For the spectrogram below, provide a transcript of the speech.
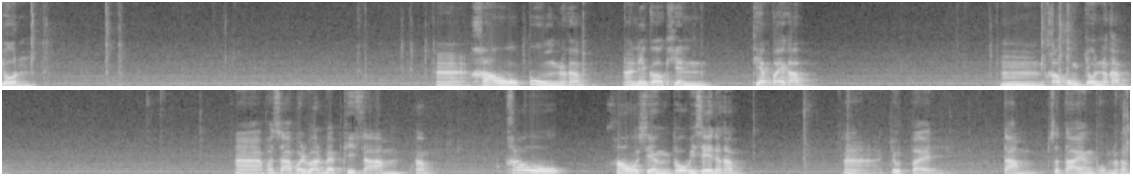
จนอ่าเข้าปุ้งนะครับ อันนี้ก็เขียนเทียบไปครับ อืมเข้าปุ้งจนนะครับ อ่า ภาษาปริวัติแบบที่สามครับ เข้าเข้าเสียงโทรพิเศษนะครับ อ่า จุดไปตามสไตล์ของผมนะครับ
